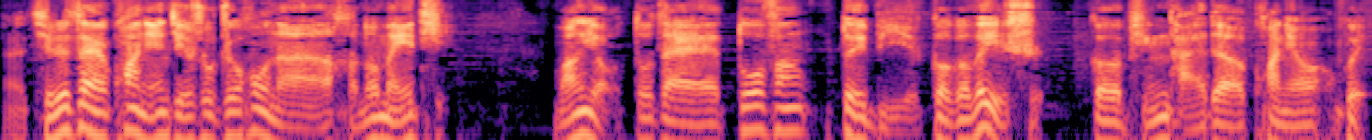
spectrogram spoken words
呃，其实，在跨年结束之后呢，很多媒体。网友都在多方对比各个卫视、各个平台的跨年晚会，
